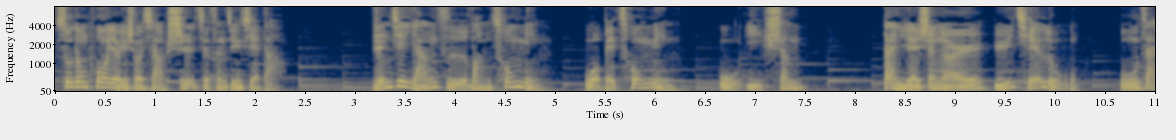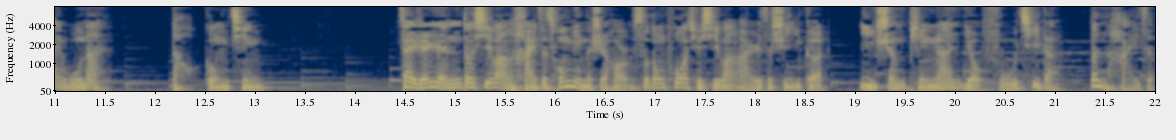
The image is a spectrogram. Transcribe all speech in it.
苏东坡有一首小诗，就曾经写道：“人皆养子望聪明，我被聪明误一生。但愿生儿愚且鲁，无灾无难到公卿。”在人人都希望孩子聪明的时候，苏东坡却希望儿子是一个。一生平安有福气的笨孩子，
